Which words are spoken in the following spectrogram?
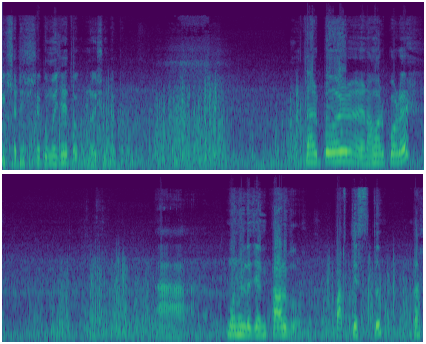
রিক্সা টিক্সা কমে যায়, তখন ওই সময়টা। তারপর নামার পরে মনে হলো যে আমি পারব, পারতেছি তো। বাহ!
